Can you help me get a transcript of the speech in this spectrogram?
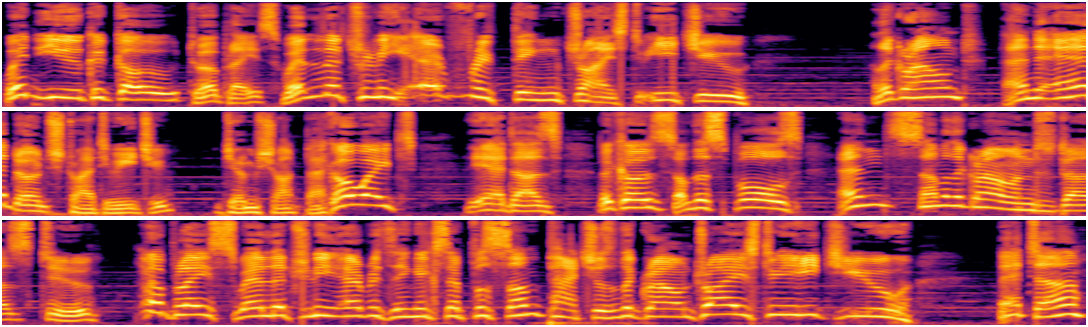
when you could go to a place where literally everything tries to eat you? The ground and the air don't try to eat you. Jim shot back. Oh, wait! The air does, because of the spores, and some of the ground does too. A place where literally everything except for some patches of the ground tries to eat you. Better.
